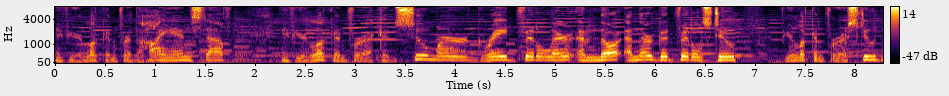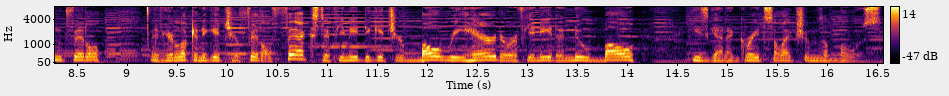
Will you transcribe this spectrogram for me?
if you're looking for the high end stuff. If you're looking for a consumer grade fiddle there, and they're, and they're good fiddles too. If you're looking for a student fiddle, if you're looking to get your fiddle fixed, if you need to get your bow rehaired, or if you need a new bow, he's got a great selection of bows.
